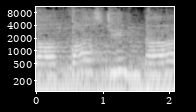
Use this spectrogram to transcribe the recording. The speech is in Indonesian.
lafaz cinta.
